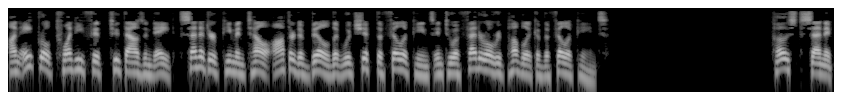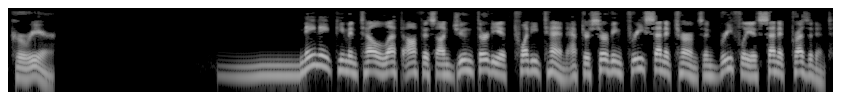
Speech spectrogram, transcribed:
On April 25, 2008, Senator Pimentel authored a bill that would shift the Philippines into a federal republic of the Philippines. Post-Senate career Nene Pimentel left office on June 30, 2010 after serving three Senate terms and briefly as Senate President.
